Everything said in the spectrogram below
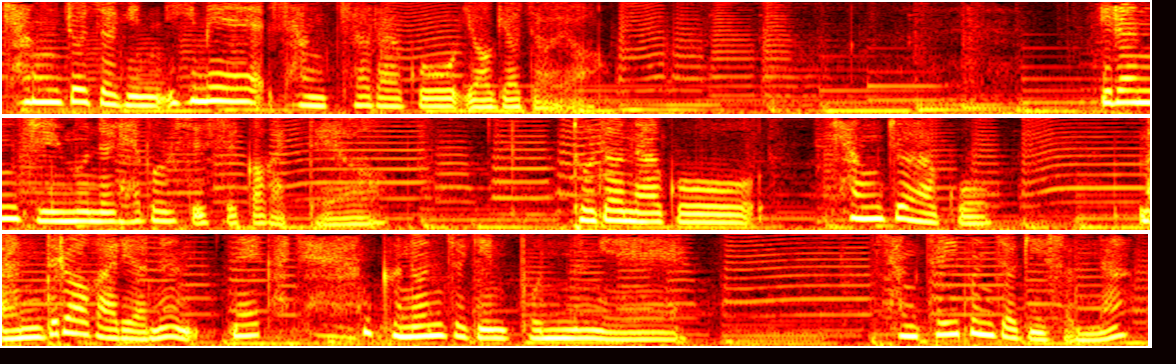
창조적인 힘의 상처라고 여겨져요. 이런 질문을 해볼 수 있을 것 같아요. 도전하고 창조하고 만들어 가려는 내 가장 근원적인 본능에 상처 입은 적이 있었나?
